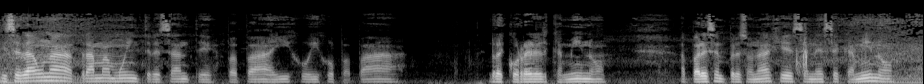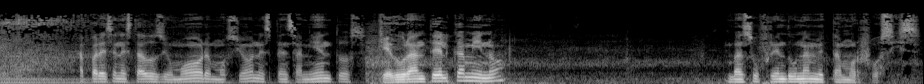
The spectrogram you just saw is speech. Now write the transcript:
Y se da una trama muy interesante, papá, hijo, hijo, papá, recorrer el camino. Aparecen personajes en ese camino aparecen estados de humor, emociones, pensamientos que durante el camino van sufriendo una metamorfosis.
